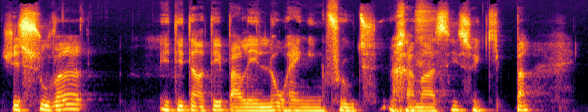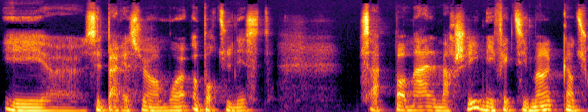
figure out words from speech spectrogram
J'ai souvent été tenté par les low-hanging fruits, ramasser ce qui pend, et euh, c'est le paresseux en moi opportuniste ça a pas mal marché, mais effectivement, quand tu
